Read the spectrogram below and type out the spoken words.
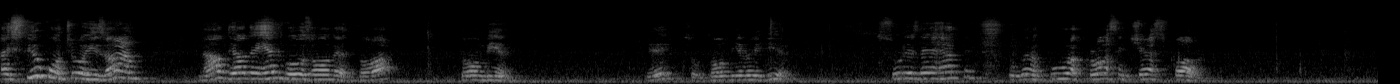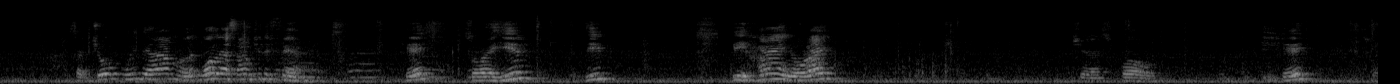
I still control his arm, now the other hand goes on the top, Tom being. Okay, so Tom being right here. As soon as that happens, we're going to pull across and chest forward. So choke with the arm, one last arm to defend. Okay, so right here, deep behind, all right? Chest forward. Okay, so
